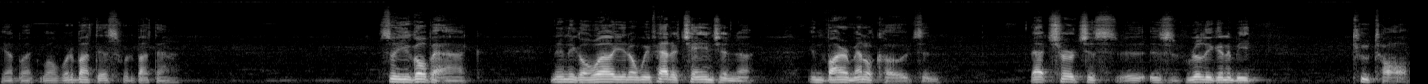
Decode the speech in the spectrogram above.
yeah, but, well, what about this? What about that? So you go back. And then they go, well, you know, we've had a change in uh, environmental codes, and that church is, is really going to be too tall.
